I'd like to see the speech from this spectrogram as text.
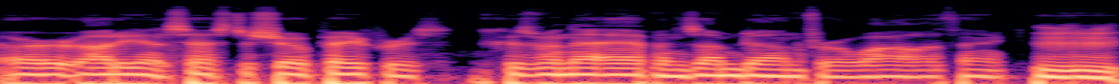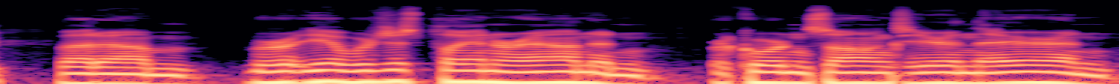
our audience has to show papers. Because when that happens, I'm done for a while. I think. Mm-hmm. But um, we're, yeah, we're just playing around and recording songs here and there, and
